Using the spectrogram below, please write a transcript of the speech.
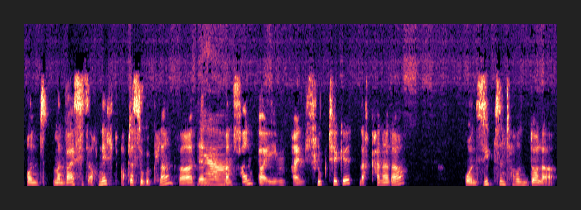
Und man weiß jetzt auch nicht, ob das so geplant war, denn Ja. man fand bei ihm ein Flugticket nach Kanada und 17.000 Dollar,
